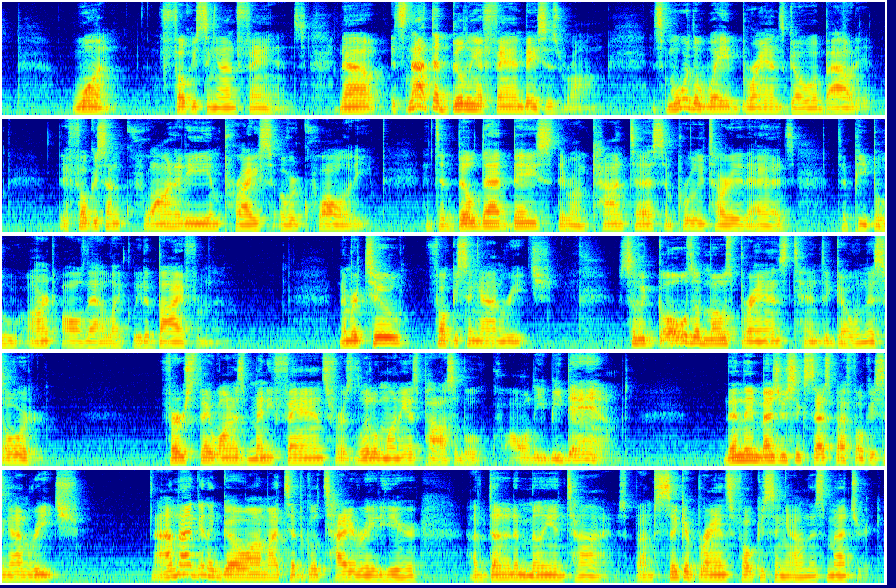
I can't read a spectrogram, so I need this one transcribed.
One, focusing on fans. Now, it's not that building a fan base is wrong, it's more the way brands go about it. They focus on quantity and price over quality. And to build that base, they run contests and poorly targeted ads to people who aren't all that likely to buy from them. Number two, focusing on reach. So the goals of most brands tend to go in this order. First, they want as many fans for as little money as possible. Quality be damned. Then they measure success by focusing on reach. Now, I'm not going to go on my typical tirade here. I've done it a million times, but I'm sick of brands focusing on this metric.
